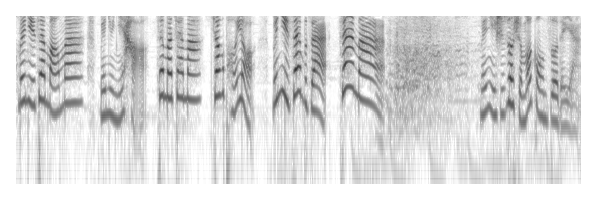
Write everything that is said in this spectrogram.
美女在忙吗？美女你好，在吗？在吗？交个朋友。美女在不在？在吗？美女是做什么工作的呀？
